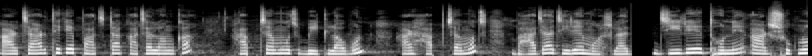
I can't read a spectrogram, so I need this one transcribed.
আর চার থেকে পাঁচটা কাঁচা লঙ্কা, হাফ চামচ বিট লবণ আর হাফ চামচ ভাজা জিরে মশলা। জিরে, ধনে আর শুকনো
